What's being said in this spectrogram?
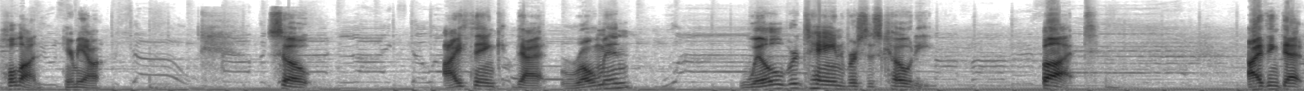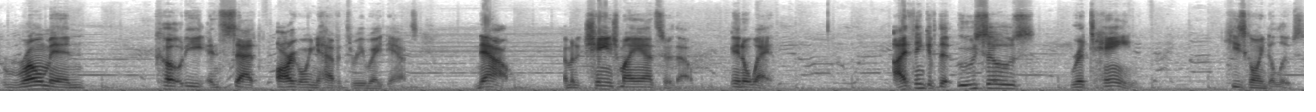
hold on, hear me out. So, I think that Roman will retain versus Cody, but I think that Roman, Cody, and Seth are going to have a three way dance. Now, I'm going to change my answer though, in a way. I think if the Usos retain, he's going to lose.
